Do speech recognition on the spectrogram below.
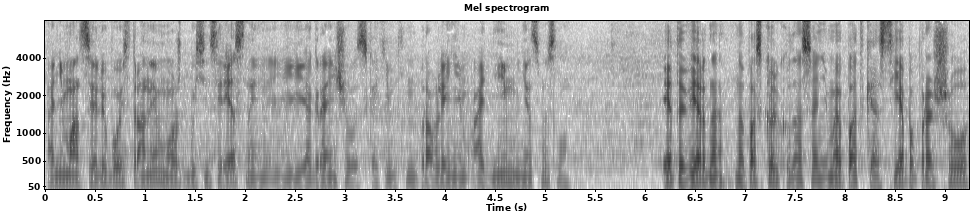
анимация любой страны может быть интересной, и ограничиваться каким-то направлением одним нет смысла. Это верно, но поскольку у нас аниме-подкаст, я попрошу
